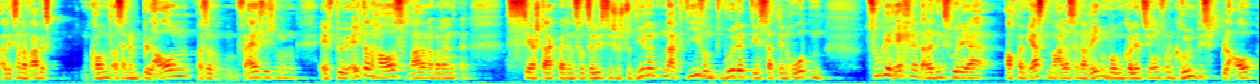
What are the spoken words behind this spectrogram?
Alexander Wrabetz kommt aus einem blauen, also freiheitlichen FPÖ-Elternhaus, war dann aber dann sehr stark bei den sozialistischen Studierenden aktiv und wurde deshalb den Roten zugerechnet. Allerdings wurde er auch beim ersten Mal aus einer Regenbogenkoalition von Grün bis Blau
